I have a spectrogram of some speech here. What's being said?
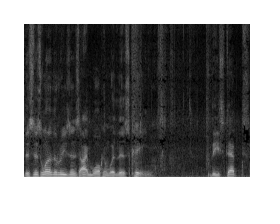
This is one of the reasons I'm walking with this king. These steps,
